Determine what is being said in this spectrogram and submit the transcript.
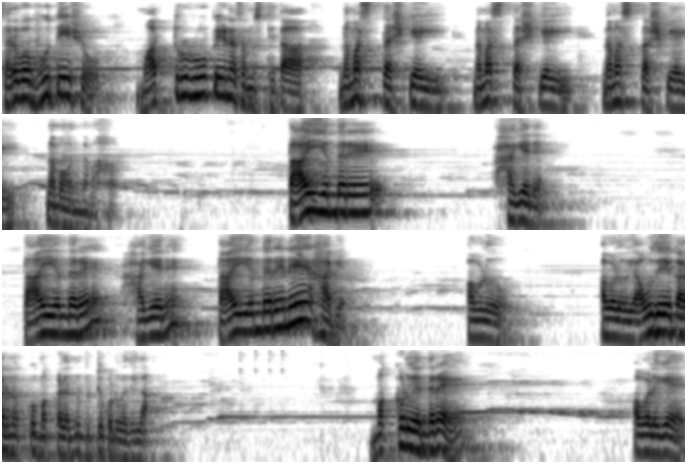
ಸರ್ವಭೂತೇಶು ಮಾತೃರೂಪೇಣ ಸಂಸ್ಥಿತ. ನಮಸ್ತಶ್ಯೈ ನಮಸ್ತಶ್ಯೈ ನಮಸ್ತಶ್ಯೈ, ನಮೋ ನಮಃ. ತಾಯಿ ಎಂದರೆ ಹಾಗೇನೆ. ತಾಯಿ ಎಂದರೆ ಹಾಗೇನೆ, ತಾಯಿ ಎಂದರೇನೇ ಹಾಗೆ. ಅವಳು ಅವಳು ಯಾವುದೇ ಕಾರಣಕ್ಕೂ ಮಕ್ಕಳನ್ನು ಬಿಟ್ಟುಕೊಡುವುದಿಲ್ಲ. ಮಕ್ಕಳು ಎಂದರೆ ಅವಳಿಗೆ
